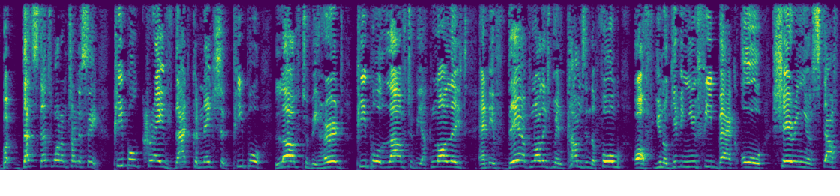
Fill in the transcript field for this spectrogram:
but that's that's what i'm trying to say. People crave that connection. People love to be heard. People love to be acknowledged. And if their acknowledgement comes in the form of you know giving you feedback or sharing your stuff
